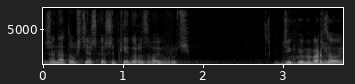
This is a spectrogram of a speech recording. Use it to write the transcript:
że na tą ścieżkę szybkiego rozwoju wróci. Dziękujemy bardzo. Dziękujemy.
